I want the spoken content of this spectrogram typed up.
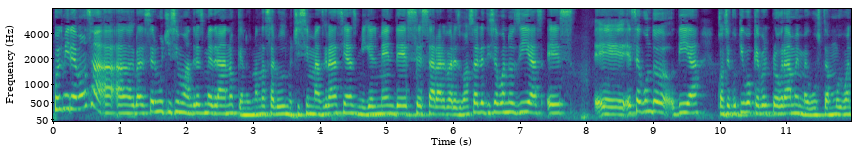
Pues mire, vamos a, agradecer muchísimo a Andrés Medrano que nos manda saludos, muchísimas gracias. Miguel Méndez, César Álvarez González dice buenos días, es eh, es segundo día consecutivo que veo el programa y me gusta. Muy buen,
